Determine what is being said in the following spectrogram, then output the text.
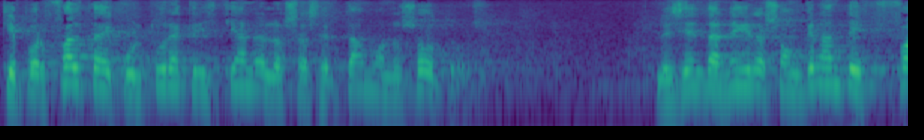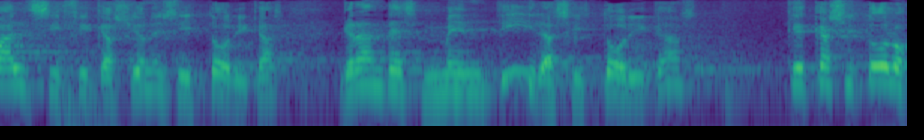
que por falta de cultura cristiana los aceptamos nosotros? Leyendas negras son grandes falsificaciones históricas, grandes mentiras históricas que casi toda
